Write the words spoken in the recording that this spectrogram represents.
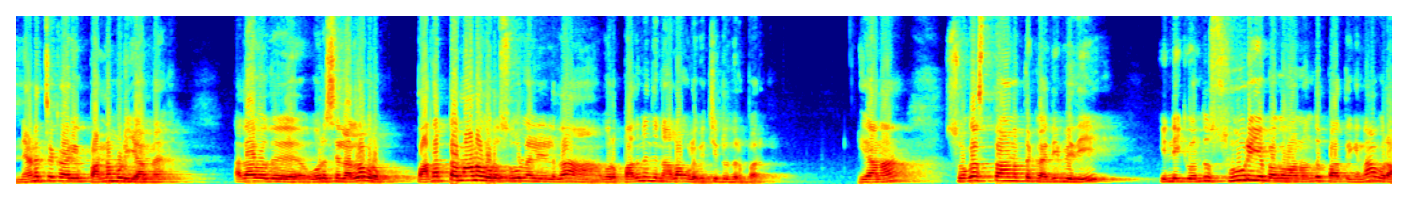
நினச்ச காரியம் பண்ண முடியாமல் அதாவது ஒரு சிலர்லாம் ஒரு பதட்டமான ஒரு சூழ்நிலையில் தான் ஒரு பதினஞ்சு நாளாக உங்களை வச்சுட்டு இருந்திருப்பார். ஏன்னா சுகஸ்தானத்துக்கு அதிபதி இன்னைக்கு வந்து சூரிய பகவான் வந்து பார்த்தீங்கன்னா ஒரு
